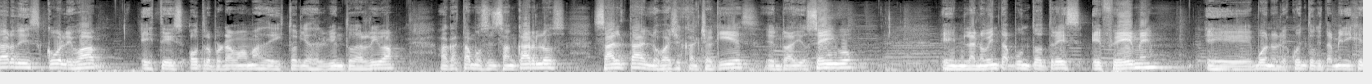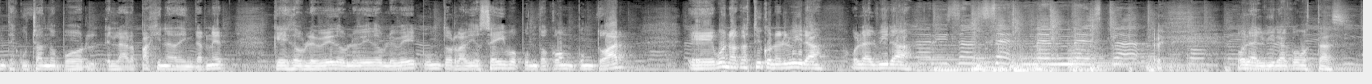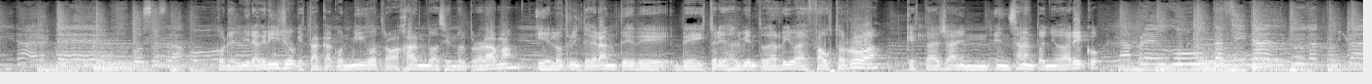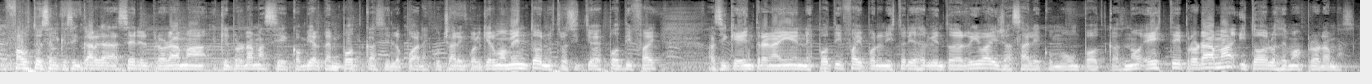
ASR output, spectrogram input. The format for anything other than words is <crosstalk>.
Tardes, ¿cómo les va? Este es otro programa más de Historias del Viento de Arriba. Acá estamos en San Carlos, Salta, en los Valles Calchaquíes, en Radio Seibo, en la 90.3 FM. Eh, bueno, les cuento que también hay gente escuchando por la página de internet que es www.radioseibo.com.ar. Eh, bueno, acá estoy con Elvira. Hola Elvira. <laughs> Hola Elvira, ¿cómo estás? Con Elvira Grillo, que está acá conmigo trabajando, haciendo el programa. Y el otro integrante de, de Historias del Viento de Arriba es Fausto Roa, que está allá en, en San Antonio de Areco. La pregunta final, duda total. Fausto es el que se encarga de hacer el programa, que el programa se convierta en podcast y lo puedan escuchar en cualquier momento en nuestro sitio de Spotify. Así que entran ahí en Spotify, ponen Historias del Viento de Arriba y ya sale como un podcast, ¿no? Este programa y todos los demás programas.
